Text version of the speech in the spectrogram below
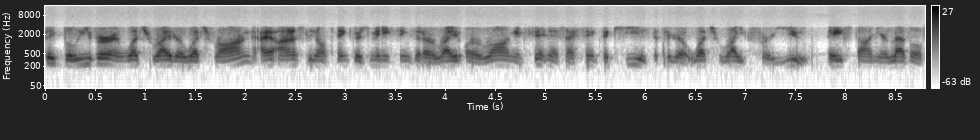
big believer in what's right or what's wrong. I honestly don't think there's many things that are right or wrong in fitness. I think the key is to figure out what's right for you based on your level of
